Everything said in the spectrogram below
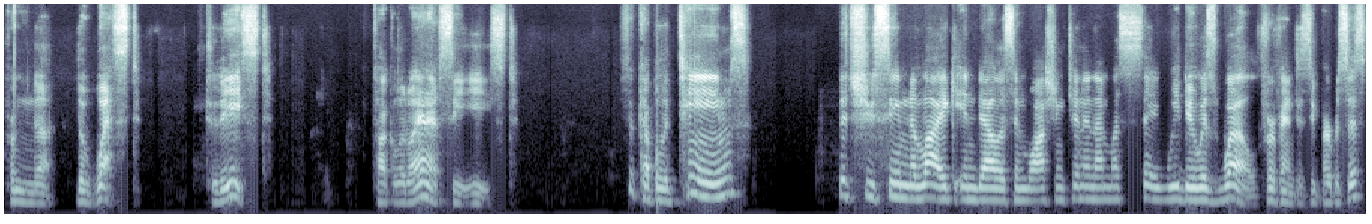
from the, the west to the east. Talk a little NFC East. There's a couple of teams that you seem to like in Dallas and Washington, and I must say we do as well for fantasy purposes.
